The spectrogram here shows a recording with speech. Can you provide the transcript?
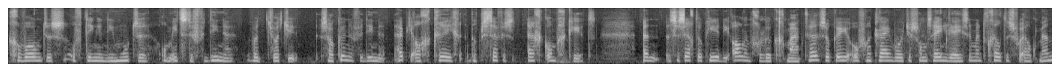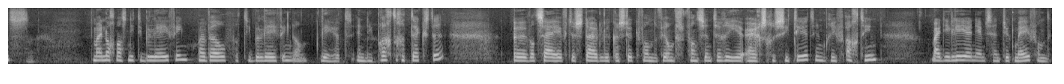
gewoontes of dingen die moeten om iets te verdienen. Wat, wat je zou kunnen verdienen, heb je al gekregen. Dat besef is eigenlijk omgekeerd. En ze zegt ook hier die allen gelukkig maakt. Zo kun je over een klein woordje soms heen lezen, maar dat geldt dus voor elk mens. Maar nogmaals, niet die beleving, maar wel wat die beleving dan leert. In die prachtige teksten. Uh, want zij heeft dus duidelijk een stukje van de film van Centurië ergens geciteerd in brief 18. Maar die leer neemt zij natuurlijk mee van de,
